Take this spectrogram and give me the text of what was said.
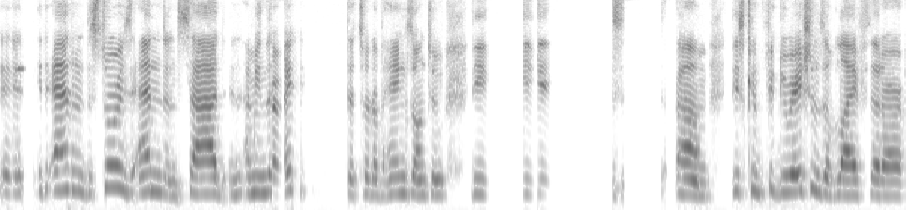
It, it ends. The stories end and sad, and I mean, right, that sort of hangs onto the um, these configurations of life that are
